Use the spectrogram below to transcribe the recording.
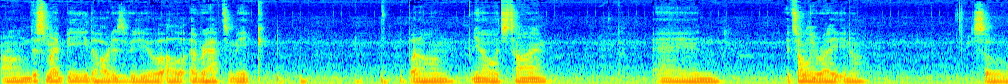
Um, this might be the hardest video I'll ever have to make. But, um, you know, it's time. And it's only right, you know? So,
